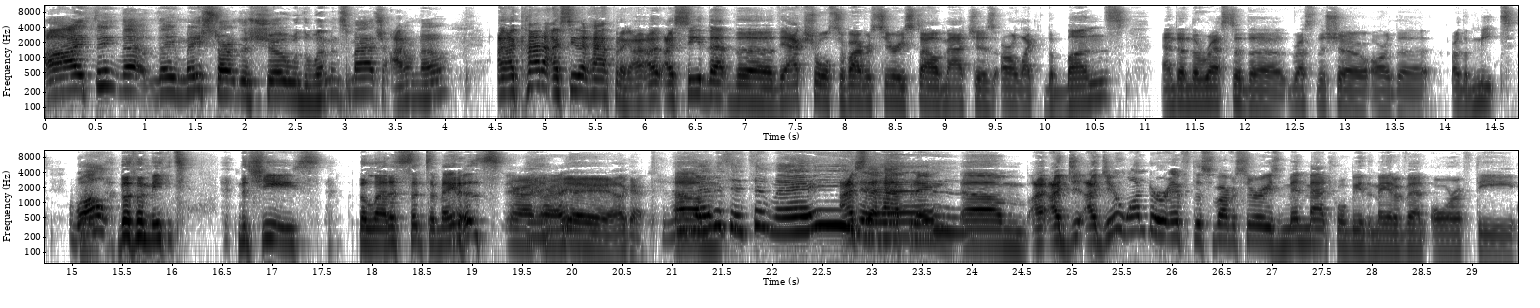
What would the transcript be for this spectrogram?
I think that they may start the show with the women's match. I don't know. I, I kind of I see that happening. I, I I see that the the actual Survivor Series style matches are like the buns, and then the rest of the rest of the show are the are the meat. Well- the the, the meat, the cheese, the lettuce and tomatoes. Right, right. Yeah, yeah, yeah. Okay. Um, Lettuce and tomatoes. I see that happening. Um, I, I, do, I do wonder if the Survivor Series mid match will be the main event, or if the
